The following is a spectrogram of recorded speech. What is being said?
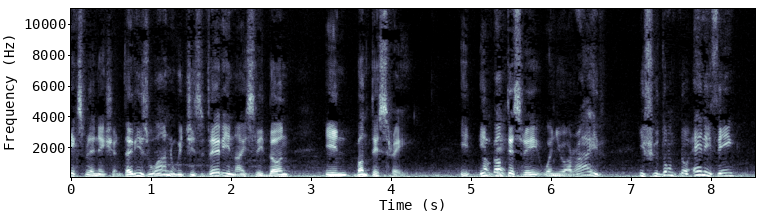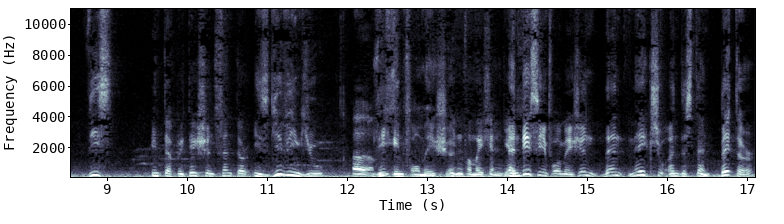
explanation. There is one which is very nicely done in Banteay Srei. in, in Okay. Banteay Srei, when you arrive, if you don't know anything, this interpretation center is giving you Uh, the information. Information, yes. And this information then makes you understand better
